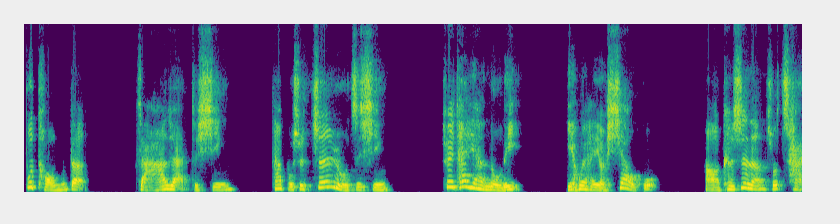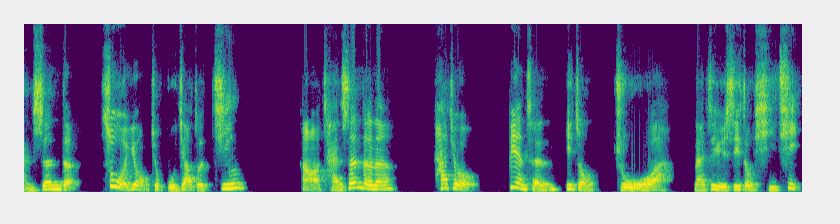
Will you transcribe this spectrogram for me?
不同的杂染的心，他不是真如之心，所以他也很努力，也会很有效果啊。可是呢，所产生的。作用就不叫做精啊，产生的呢，它就变成一种浊啊，乃至于是一种习气。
